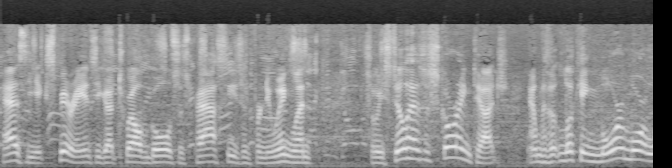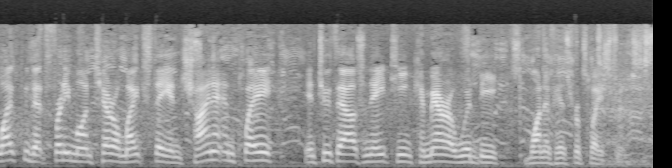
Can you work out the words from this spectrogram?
has the experience. He got 12 goals this past season for New England, so he still has a scoring touch. And with it looking more and more likely that Fredy Montero might stay in China and play in 2018, Kamara would be one of his replacements.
